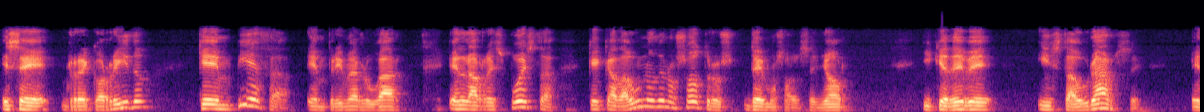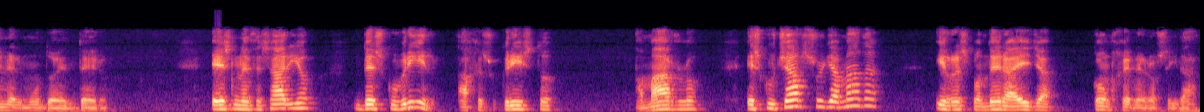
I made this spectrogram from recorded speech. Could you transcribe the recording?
Ese recorrido que empieza, en primer lugar, en la respuesta que cada uno de nosotros demos al Señor y que debe instaurarse en el mundo entero. Es necesario descubrir a Jesucristo, amarlo, escuchar su llamada y responder a ella con generosidad.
